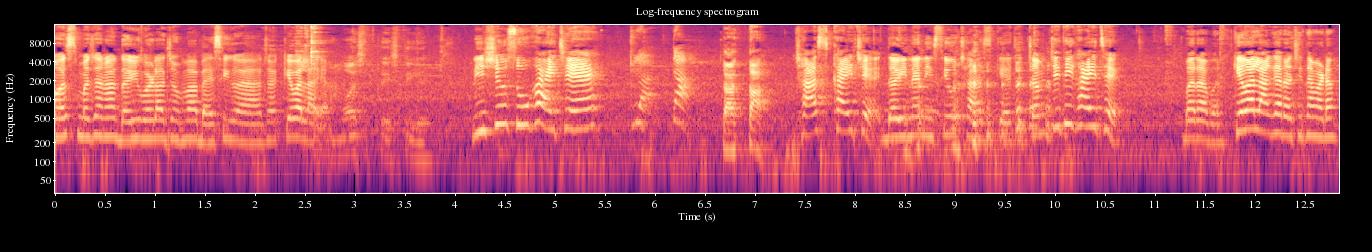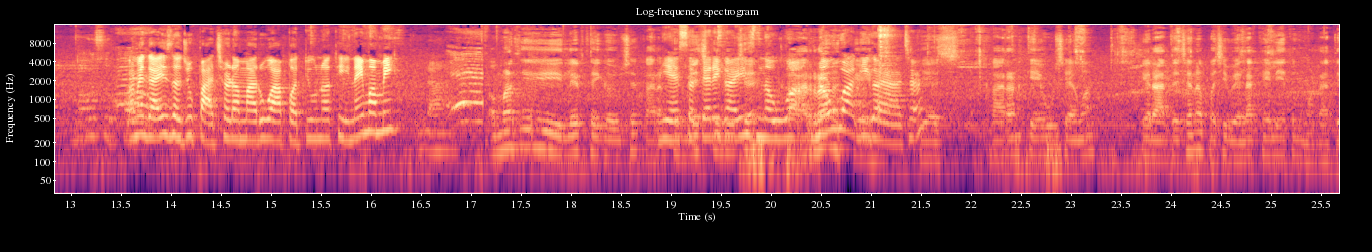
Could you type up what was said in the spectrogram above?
મસ્ત મજાના દહીં વડા જમવા બેસી ગયા છે કેવા લાગ્યા મસ્ત ટેસ્ટી છે નિશિવ શું ખાય છે? તાતા છાશ ખાય છે? દહીં ને નિશિવ છાશ કહે છે. ચમચીથી ખાય છે? બરાબર. કેવા લાગ્યા રચિતા મેડમ? અમે ગાઈઝ હજુ પાછળ અમારું આ પત્યું નથી. નહીં મમ્મી? હમણાંથી લેટ થઈ ગયું છે કારણ કે match અત્યારે ગાઈઝ. નવ નવ વાગી ગયા છે. યસ કારણ કે એવું છે એમાં કે રાતે છે ને પછી વહેલા ખાઈ લઈએ તો રાતે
